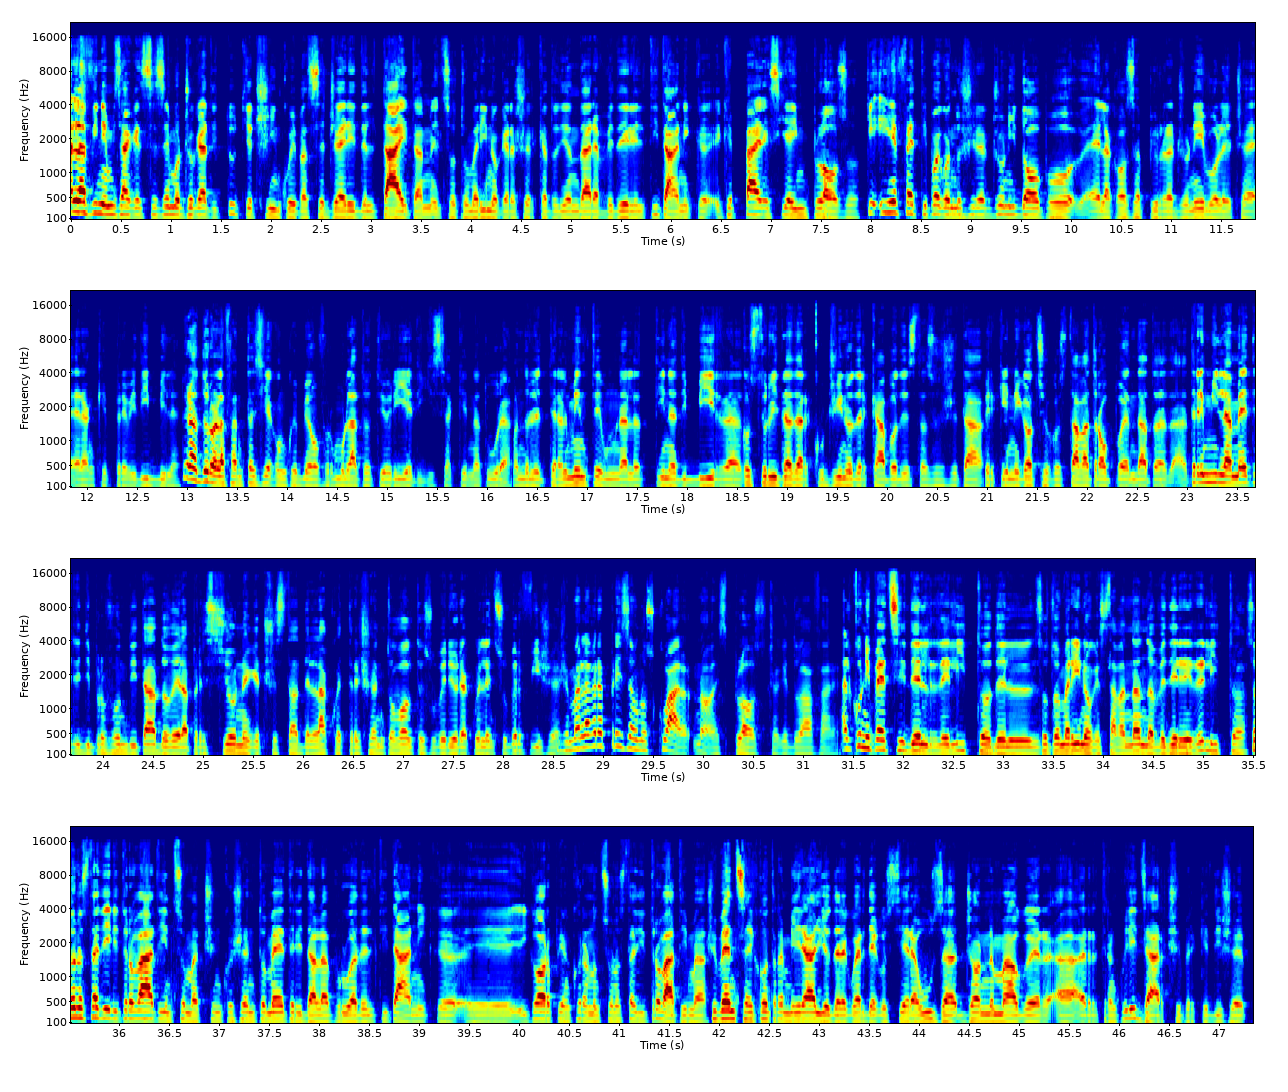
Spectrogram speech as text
Alla fine mi sa che se siamo giocati tutti e cinque i passeggeri del Titan, il sottomarino che era cercato di andare a vedere il Titanic e che pare sia imploso. Che in effetti poi quando ci ragioni dopo è la cosa più ragionevole, cioè era anche prevedibile. Però adoro la fantasia con cui abbiamo formulato teorie di chissà che natura, quando letteralmente una lattina di birra costruita dal cugino del capo di questa società, perché il negozio costava troppo, è andato a 3000 metri di profondità dove la pressione che c'è sta dell'acqua è 300 volte superiore a quella in superficie. Dice, ma l'avrà presa uno squalo? No, esploso, cioè che doveva fare? Alcuni pezzi del relitto del sottomarino che stava andando a vedere il relitto sono stati ritrovati insomma a 500 metri dalla prua del Titanic e i corpi ancora non sono stati trovati ma ci pensa il contrammiraglio della guardia costiera USA John Mauger a tranquillizzarci perché dice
